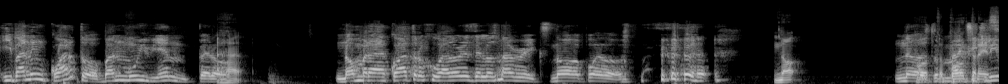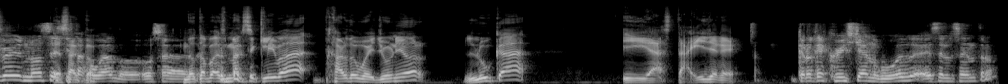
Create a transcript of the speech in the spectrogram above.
y van en cuarto, van muy bien, pero. Nombra a cuatro jugadores de los Mavericks. No puedo. no. No, Maxi Cleaver no sé si está jugando. O sea... No, es Maxi Cleaver, Hardaway Jr., Luca y hasta ahí llegué. Creo que Christian Wood es el centro.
